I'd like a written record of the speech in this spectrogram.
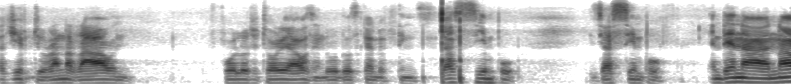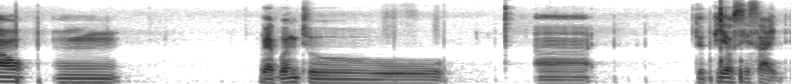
that you have to run around follow tutorials and all those kind of things. Just simple. It's just simple. And then uh, now um, we are going to uh, the PLC side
